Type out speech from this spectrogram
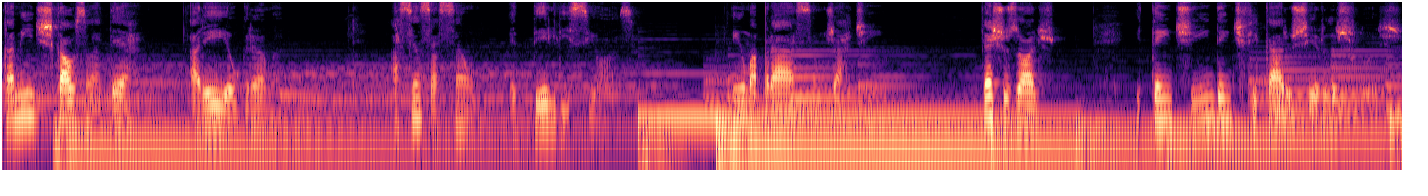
Caminhe descalço na terra, areia ou grama. A sensação é deliciosa. Em uma praça, um jardim. Feche os olhos e tente identificar o cheiro das flores.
